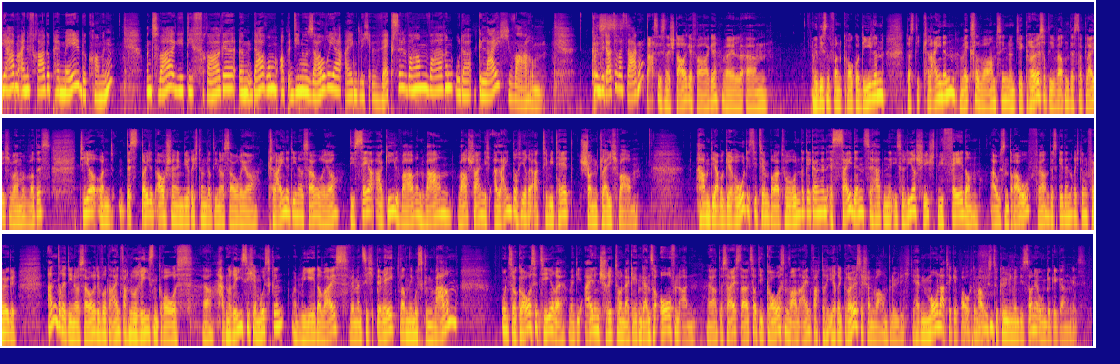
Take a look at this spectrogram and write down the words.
wir haben eine Frage per Mail bekommen. Und zwar geht die Frage ähm, darum, ob Dinosaurier eigentlich wechselwarm waren oder gleichwarm. Können das, Sie dazu was sagen? Das ist eine starke Frage, weil ähm, wir wissen von Krokodilen, dass die kleinen wechselwarm sind und je größer die werden, desto gleich warmer wird das Tier und das deutet auch schon in die Richtung der Dinosaurier. Kleine Dinosaurier, die sehr agil waren, waren wahrscheinlich allein durch ihre Aktivität schon gleich warm. Haben die aber geruht, ist die Temperatur runtergegangen, es sei denn, sie hatten eine Isolierschicht wie Federn außen drauf, ja, das geht in Richtung Vögel. Andere Dinosaurier, die wurden einfach nur riesengroß, ja, hatten riesige Muskeln und wie jeder weiß, wenn man sich bewegt, werden die Muskeln warm. Und so große Tiere, wenn die einen Schritt tun, da geht ein ganzer Ofen an. Ja, das heißt also, die Großen waren einfach durch ihre Größe schon warmblütig. Die hätten Monate gebraucht, um auszukühlen, wenn die Sonne untergegangen ist.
